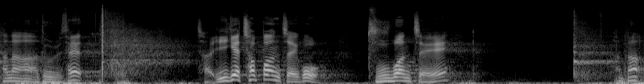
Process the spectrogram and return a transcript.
하나, 둘, 셋. 자, 이게 첫 번째고, 두 번째. 하나.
